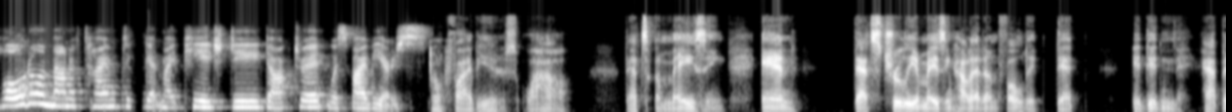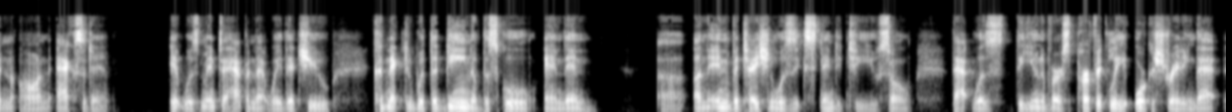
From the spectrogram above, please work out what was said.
total amount of time to get my PhD doctorate was five years. Oh, five years. Wow. That's amazing. And that's truly amazing how that unfolded, that it didn't happen on accident. It was meant to happen that way, that you connected with the dean of the school and then uh, an invitation was extended to you. So that was the universe perfectly orchestrating that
